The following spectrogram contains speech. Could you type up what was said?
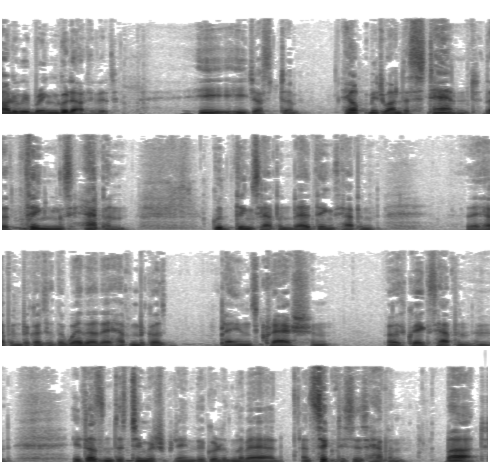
How do we bring good out of it? He, he just um, helped me to understand that things happen. Good things happen, bad things happen. They happen because of the weather, they happen because planes crash and earthquakes happen. And it doesn't distinguish between the good and the bad. And sicknesses happen. But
